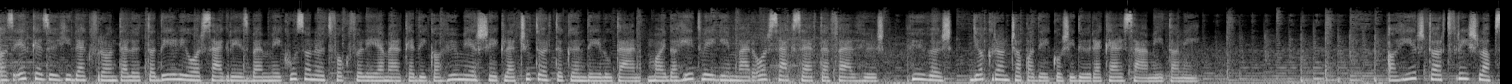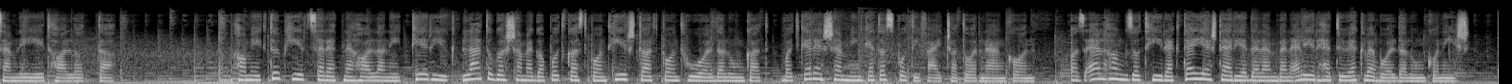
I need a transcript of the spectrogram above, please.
Az érkező hideg front előtt a déli ország részben még 25 fok fölé emelkedik a hőmérséklet csütörtökön délután, majd a hétvégén már országszerte felhős, hűvös, gyakran csapadékos időre kell számítani. A Hírstart friss lapszemléjét hallotta. Ha még több hírt szeretne hallani, kérjük, látogassa meg a podcast.hírstart.hu oldalunkat, vagy keressen minket a Spotify csatornánkon. Az elhangzott hírek teljes terjedelemben elérhetőek weboldalunkon is.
